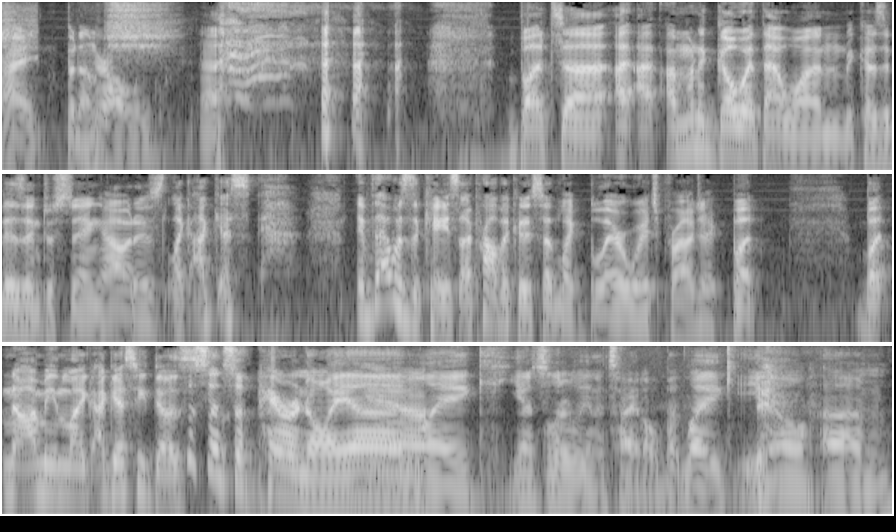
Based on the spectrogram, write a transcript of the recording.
Right, but I'm weak. but uh, I, I, I'm gonna go with that one because it is interesting how it is. Like, I guess if that was the case, I probably could have said like Blair Witch Project, but but no, I mean like I guess he does a sense of paranoia Yeah. and like you know it's literally in the title but like you know um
